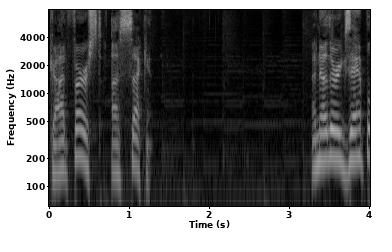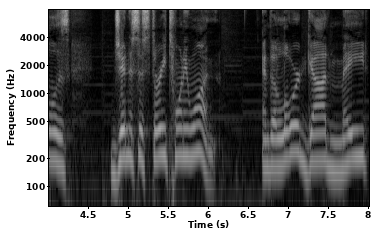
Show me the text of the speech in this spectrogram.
God first, us second. Another example is Genesis 3:21. And the Lord God made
